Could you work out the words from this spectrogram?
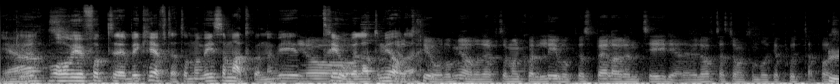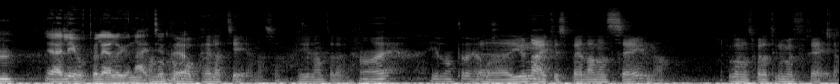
Ja, och har vi ju fått eh, bekräftat om de visar matchen. Men vi Ja, tror väl att de gör jag det. tror de gör det eftersom man kollar Liverpool spelar den tidigare. Det är väl oftast de som brukar putta på sig. Mm. Ja, Liverpool eller Han United. kommer Ja. upp hela tiden alltså. Jag gillar inte det. Nej, gillar inte det heller. Eh, United spelar den sena. Eller de spelar till och med fredag.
